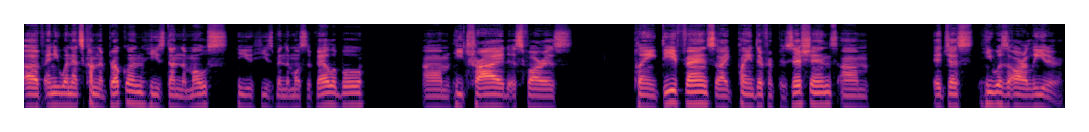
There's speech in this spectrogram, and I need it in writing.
of anyone that's come to Brooklyn, he's done the most. He he's been the most available. Um, he tried as far as playing defense, like playing different positions. Um, it just he was our leader.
